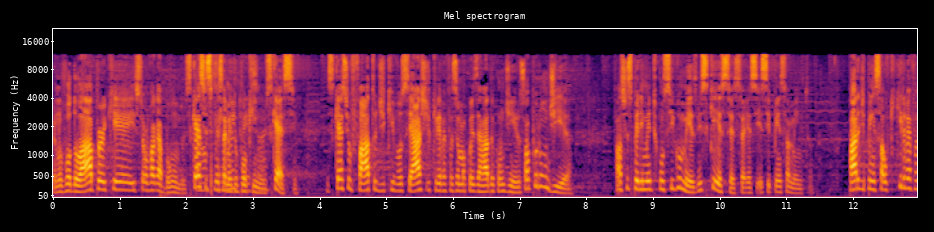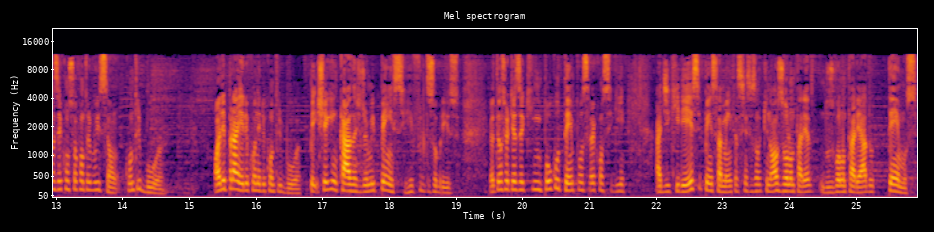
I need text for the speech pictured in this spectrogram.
Eu não vou doar porque isso é um vagabundo. Esquece Nossa, esse tem pensamento um pouquinho, isso, né? esquece. Esquece o fato de que você acha que ele vai fazer uma coisa errada com dinheiro, só por um dia. Faça o experimento consigo mesmo, esqueça essa- esse, esse pensamento. Pare de pensar o que, que ele vai fazer com sua contribuição. Contribua. Olhe para ele quando ele contribua. Pe chegue em casa antes de dormir, pense, reflita sobre isso. Eu tenho certeza que em pouco tempo você vai conseguir adquirir esse pensamento, a sensação que nós voluntariado, dos voluntariado temos.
